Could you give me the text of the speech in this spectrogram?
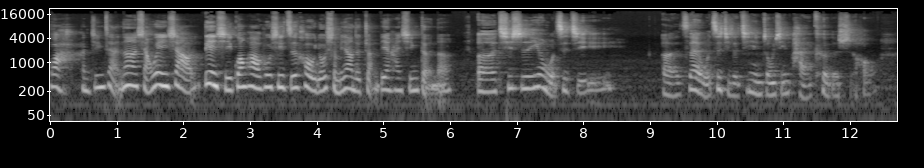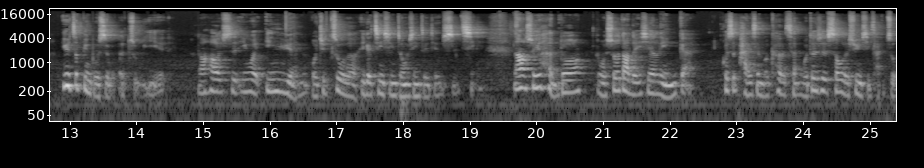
哇，很精彩！那想问一下，练习光化呼吸之后，有什么样的转变和心得呢？呃，其实因为我自己，呃，在我自己的经营中心排课的时候，因为这并不是我的主业，然后是因为因缘，我去做了一个静心中心这件事情，然后所以很多我收到的一些灵感，或是排什么课程，我都是收了讯息才做。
